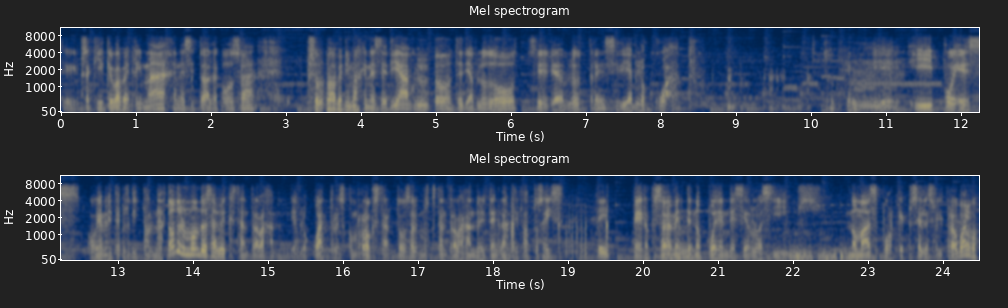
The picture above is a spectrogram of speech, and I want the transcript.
pues aquí que va a haber imágenes y toda la cosa Solo va a haber imágenes de Diablo, de Diablo 2, Diablo 3 y Diablo 4. Okay. Eh, y pues, obviamente, pues, todo el mundo sabe que están trabajando en Diablo 4, es como Rockstar, todos sabemos que están trabajando ahorita en Grand Theft Auto 6. Sí. Pero pues obviamente no pueden decirlo así, pues, nomás porque pues, se les filtró o algo.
